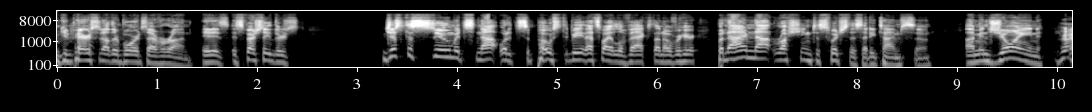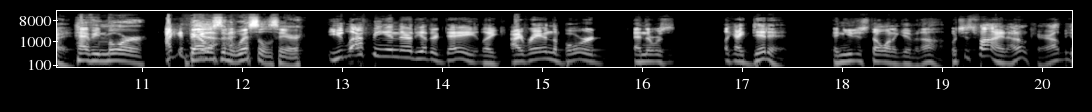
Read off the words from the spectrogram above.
in comparison to other boards I've run. It is, especially there's. Just assume it's not what it's supposed to be. That's why Levac's not over here. But I'm not rushing to switch this anytime soon. I'm enjoying Right. having more bells and whistles here. you left me in there the other day. Like I ran the board and there was like I did it and you just don't want to give it up, which is fine. I don't care. I'll be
